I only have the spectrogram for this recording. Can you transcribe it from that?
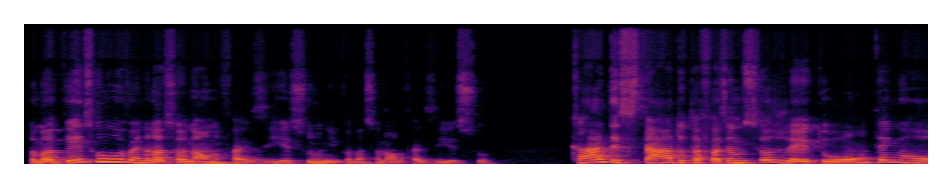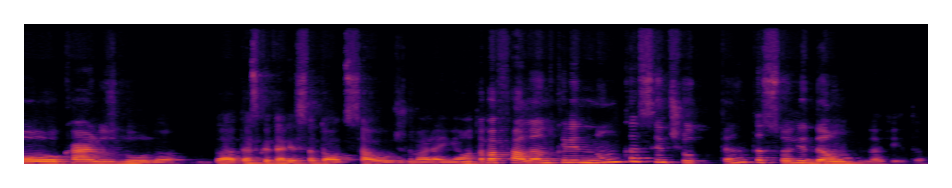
Então, uma vez que o governo nacional não faz isso, no nível nacional não faz isso, cada estado está fazendo o seu jeito. Ontem o Carlos Lula, da, da Secretaria Estadual de Saúde do Maranhão, estava falando que ele nunca sentiu tanta solidão na vida.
